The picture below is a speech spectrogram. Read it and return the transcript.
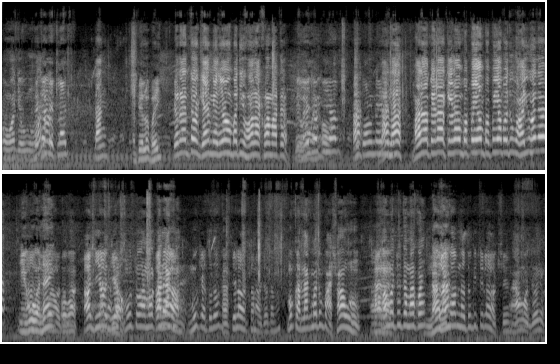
ઓવા જવું હો એટલા તાન. પેલો ભાઈ. પેલા તો ઘેર મેલ્યો બધી હો નાખવા માટે. લઈ જો કે યાર. કોણ નહીં ના ના. મારા પેલા કેરામ પપૈયા પપૈયા બધું વાયુ હે ને? એવું હે ઓવા. હા જીઓ જીઓ. હું તો આમાં કલાક હું કેતો તો કેટલા વાગતા ના આવજો તમે. હું કલાકમાં તું પાછો આવું હું. કામ હતું તમારે કોઈ? ના ના. કામ નતું કે કેટલા વાગશે હા વાંધો નહીં.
